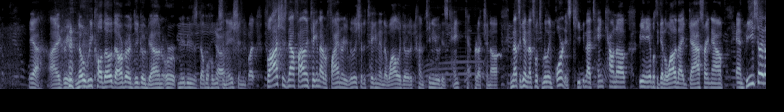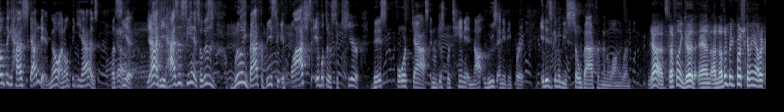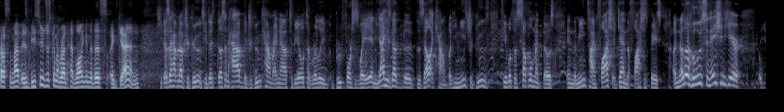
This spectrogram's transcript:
Yeah, Yeah, I agree. No recall though. The arbiter did go down, or maybe it was double hallucination. But Flash is now finally taking that refinery. Really should have taken it a while ago to continue his tank production up. And that's again, that's what's really important is keeping that tank count up, being able to get a lot of that gas right now. And Bisu, I don't think has scouted it. No, I don't think he has. Let's see it. Yeah, he hasn't seen it. So this is really bad for Bisu. If Flash is able to secure this fourth gas and just retain it and not lose anything for it, it is going to be so bad for him in the long run. Yeah, it's definitely good. And another big push coming out across the map is Bisu just going to run headlong into this again. He doesn't have enough dragoons. He does, doesn't have the dragoon count right now to be able to really brute force his way in. Yeah, he's got the, the zealot count, but he needs dragoons to be able to supplement those. In the meantime, Flash again, the Flash's base. Another hallucination here.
